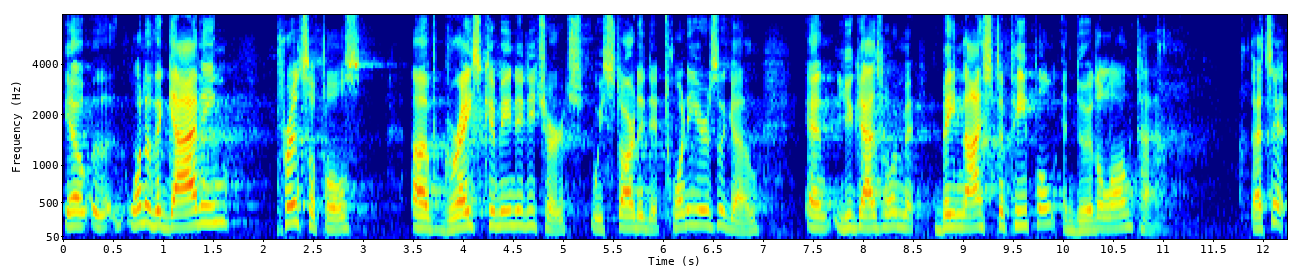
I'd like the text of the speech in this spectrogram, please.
You know, one of the guiding principles of Grace Community Church, we started it 20 years ago, and you guys want to be nice to people and do it a long time. That's it.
